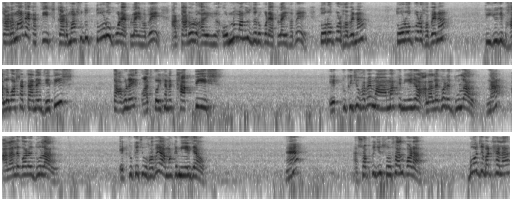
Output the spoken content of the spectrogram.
কর্মা দেখাচ্ছিস, কর্মা শুধু তোর উপর অ্যাপ্লাই হবে, আর কারোর অন্য মানুষদের উপর অ্যাপ্লাই হবে, তোর ওপর হবে না, তোর ওপর হবে না। তুই যদি ভালোবাসার টানে যেতিস, তাহলে আজকে ওইখানে থাকতিস। একটু কিছু হবে, মা, আমাকে নিয়ে যাও, আলালে ঘরে দুলাল, না? আলালে ঘরে দুলাল। একটু কিছু হবে, আমাকে নিয়ে যাও। হ্যাঁ? আর সব কিছু সোশ্যাল করা। বোঝ এবার ঠেলা,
